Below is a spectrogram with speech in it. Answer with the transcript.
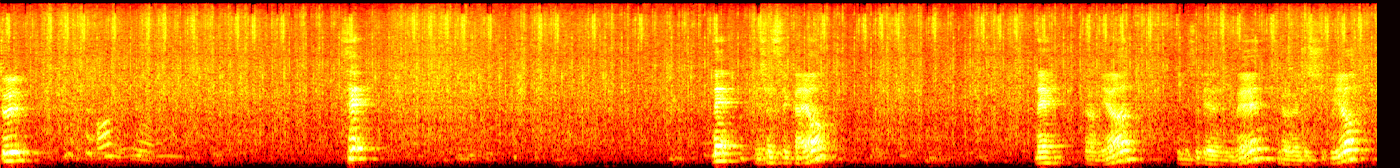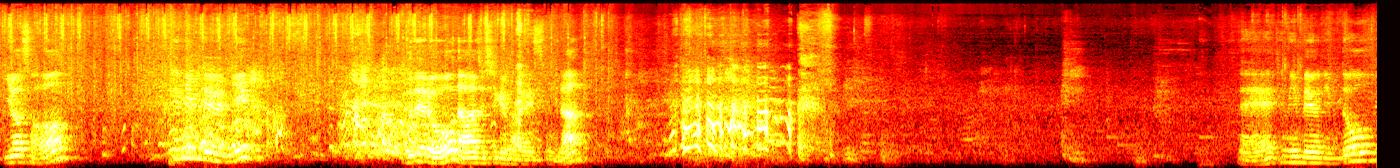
둘, 셋. 네, 되셨을까요? 네, 그러면 임수 배우님은 들어가 주시고요. 이어서 혜민 배우님 무대로 나와 주시길 바라겠습니다. 네, 태민 배우님도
